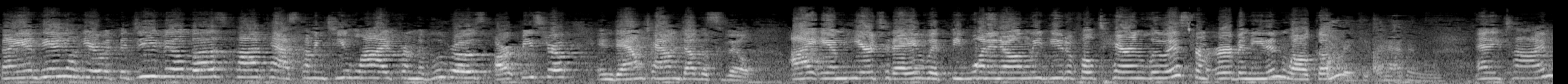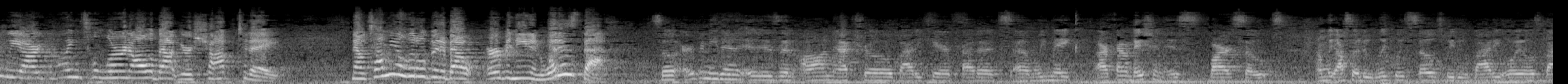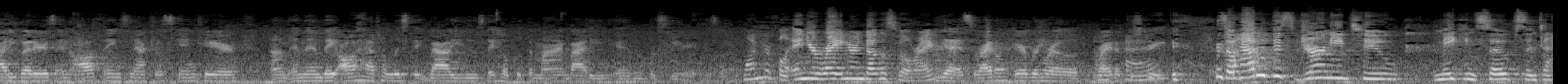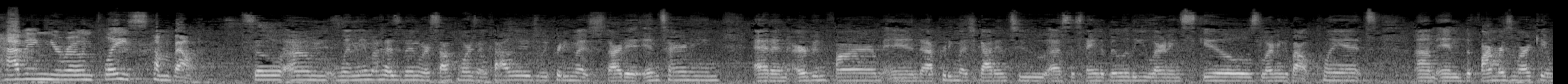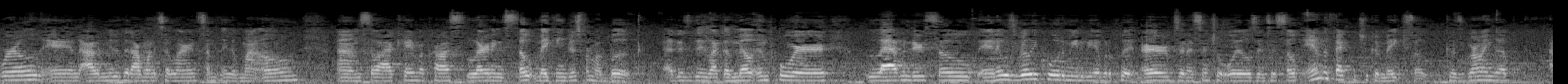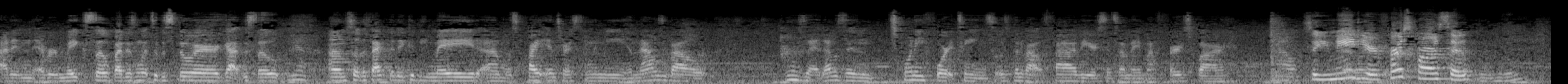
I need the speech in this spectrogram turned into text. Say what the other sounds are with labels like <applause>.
Diane Daniel here with the DVille Buzz podcast coming to you live from the Blue Rose Art Bistro in downtown Douglasville. I am here today with the one and only beautiful Taryn Lewis from Urban Eden. Welcome. Thank you for having me. Anytime. We are going to learn all about your shop today. Now tell me a little bit about Urban Eden. What is that? So Urban Eden is an all-natural body care products. Um, we make our foundation is bar soaps. Um, we also do liquid soaps. We do body oils, body butters, and all things natural skincare. Um, and then they all have holistic values. They help with the mind, body, and the spirit as well. Wonderful. And you're right here in Douglasville, right? Yes, right on Fairburn Road, right up the street. so <laughs> how did this journey to making soaps and to having your own place come about? So um, when me and my husband were sophomores in college, we pretty much started interning at an urban farm, and I pretty much got into uh, sustainability, learning skills, learning about plants, um, the farmers market world. And I knew that I wanted to learn something of my own. Um, so I came across learning soap making just from a book. I just did like a melt and pour lavender soap, and it was really cool to me to be able to put herbs and essential oils into soap, and the fact that you could make soap. Because growing up, I didn't ever make soap. I just went to the store, got the soap. Yeah. Um, so the fact that it could be made um, was quite interesting to me, and that was about when was that? That was in 2014. So it's been about five years since I made my first bar. Wow. So you made your first bar of soap,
